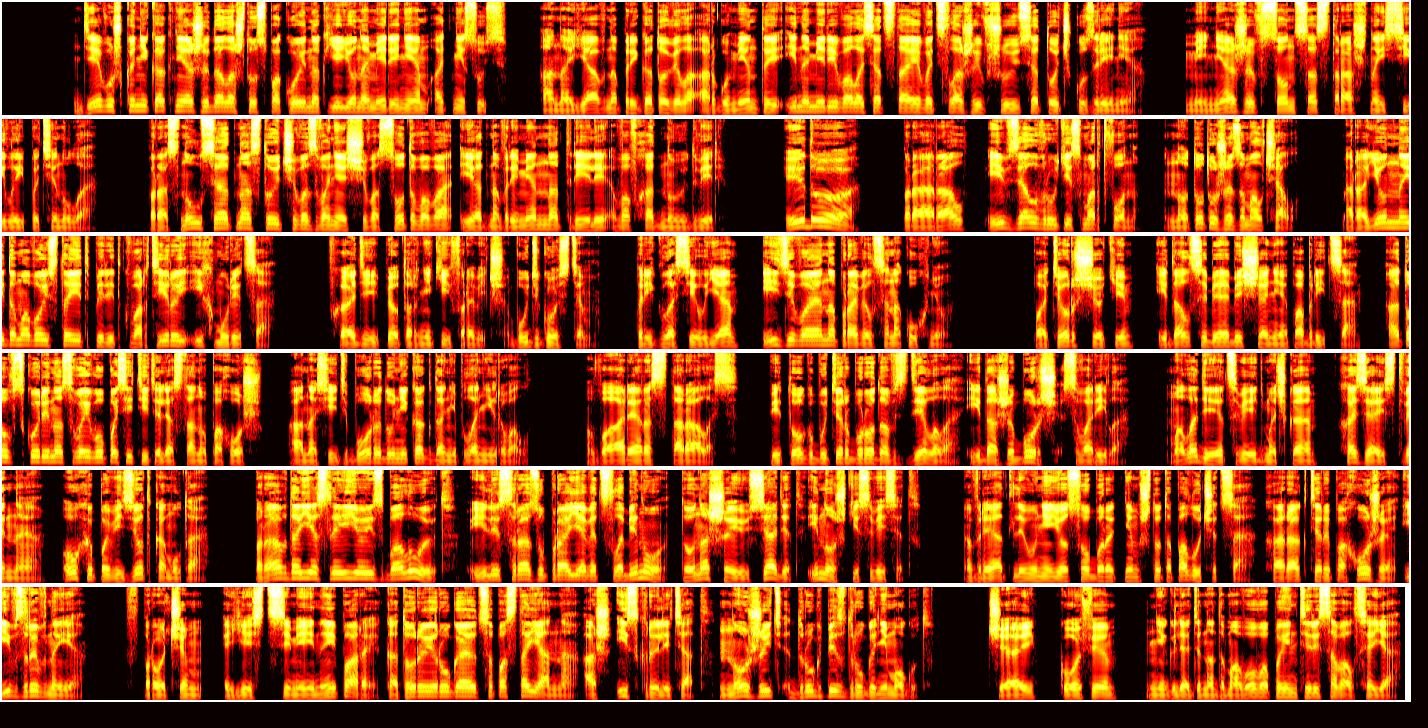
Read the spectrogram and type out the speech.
Девушка никак не ожидала, что спокойно к ее намерениям отнесусь. Она явно приготовила аргументы и намеревалась отстаивать сложившуюся точку зрения. Меня же в сон со страшной силой потянуло. Проснулся от настойчиво звонящего сотового и одновременно трели во входную дверь. «Иду!» – проорал и взял в руки смартфон, но тот уже замолчал. Районный домовой стоит перед квартирой и хмурится. «Входи, Петр Никифорович, будь гостем», – пригласил я и, зевая, направился на кухню. Потер щеки и дал себе обещание побриться, а то вскоре на своего посетителя стану похож а носить бороду никогда не планировал. Варя расстаралась. Пяток бутербродов сделала и даже борщ сварила. Молодец, ведьмочка, хозяйственная. Ох и повезет кому-то. Правда, если ее избалуют или сразу проявят слабину, то на шею сядет и ножки свесит. Вряд ли у нее с оборотнем что-то получится, характеры похожи и взрывные. Впрочем, есть семейные пары, которые ругаются постоянно, аж искры летят, но жить друг без друга не могут. Чай, кофе, не глядя на домового, поинтересовался я.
